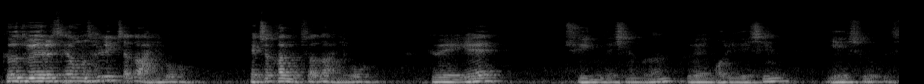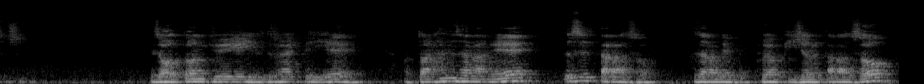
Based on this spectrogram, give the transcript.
그 교회를 세운 설립자도 아니고 개척한 목사도 아니고 교회의 주인 되시는 분은 교회의 머리 되신 예수 그리스도십니다. 그래서 어떤 교회의 일들을 할 때에 어떠한 한 사람의 뜻을 따라서 그 사람의 목표와 비전을 따라서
